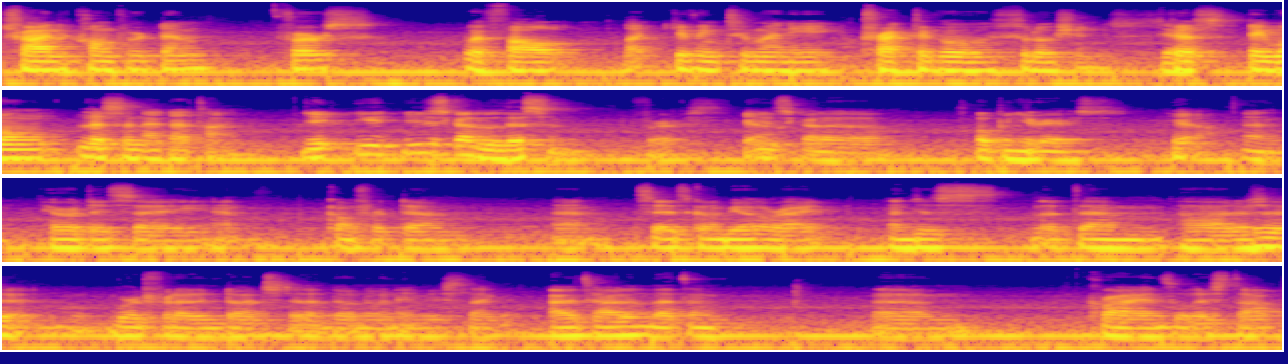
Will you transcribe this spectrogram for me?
try to comfort them first without like giving too many practical solutions Yeah. because they won't listen at that time. You, you you just gotta listen first. Yeah. You just gotta open your ears Yeah. and hear what they say and comfort them and say it's gonna be alright and just let them. Uh, there's a word for that in Dutch that I don't know in English. Like uithuilen, let them um, cry until they stop.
